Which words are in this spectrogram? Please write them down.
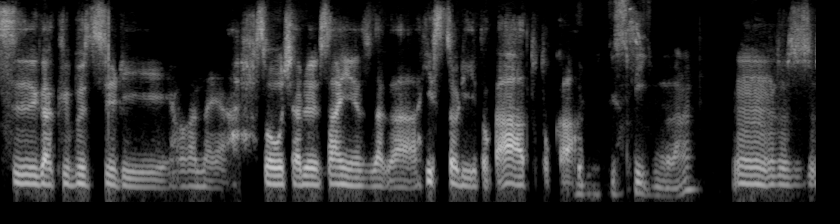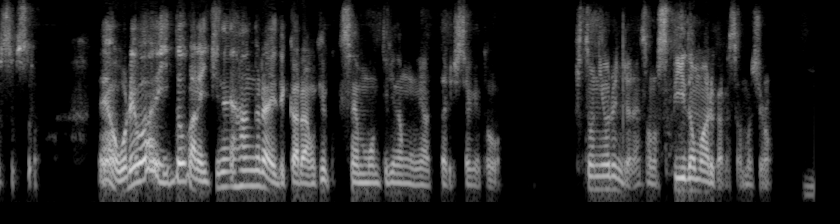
数学、物理、わかんないや、ソーシャルサイエンスだが、ヒストリーとかアートとか、スピーキングだな。うん、そうそうそうそう。で、俺はどうかな、1年半ぐらいでからも結構専門的なものやったりしたけど、人によるんじゃない？そのスピードもあるからさ、もちろん。うん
